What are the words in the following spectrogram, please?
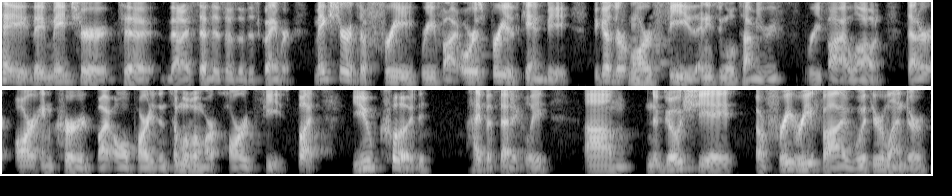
they they made sure to that I said this as a disclaimer. Make sure it's a free refi or as free as can be because there mm-hmm. are fees any single time you re- refi a loan that are are incurred by all parties, and some of them are hard fees. But you could hypothetically um, negotiate a free refi with your lender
